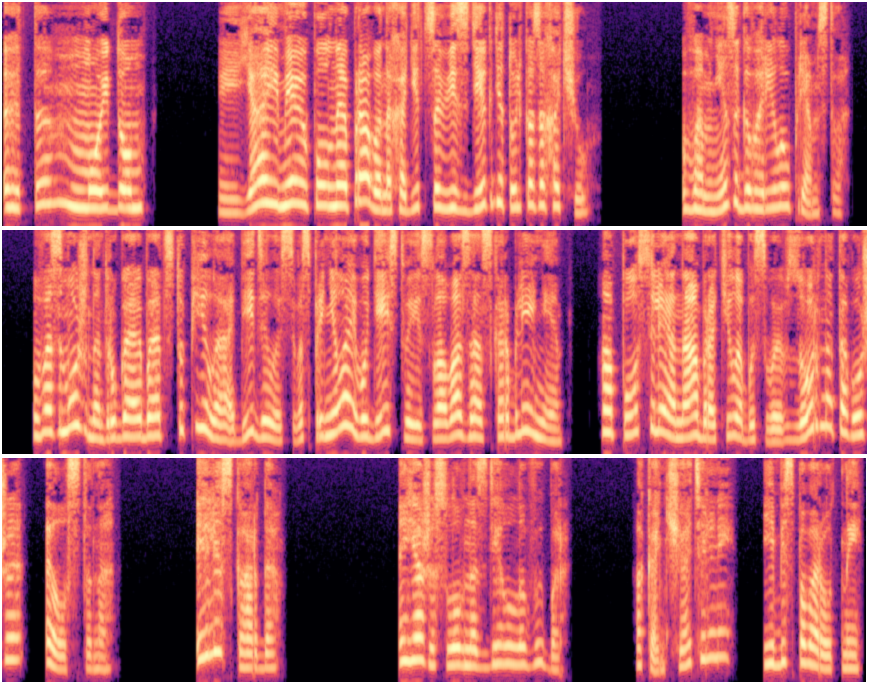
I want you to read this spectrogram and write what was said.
«Это мой дом, и я имею полное право находиться везде, где только захочу». Во мне заговорило упрямство. Возможно, другая бы отступила, обиделась, восприняла его действия и слова за оскорбление, а после она обратила бы свой взор на того же Элстона. Или Скарда. Я же словно сделала выбор. Окончательный и бесповоротный,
